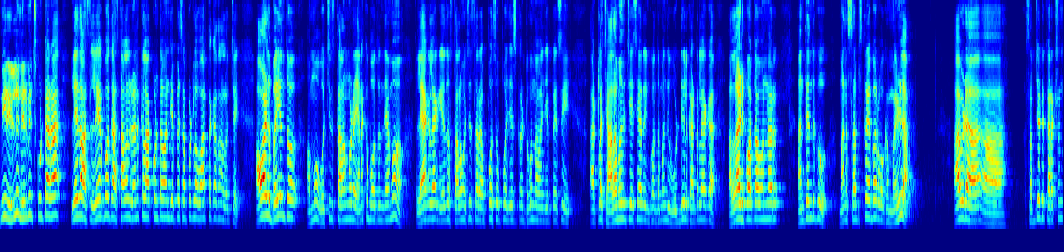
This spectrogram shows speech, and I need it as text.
మీరు ఇల్లు నిర్మించుకుంటారా? లేదా అసలు లేకపోతే ఆ స్థలాలు వెనక లాక్కుంటామని చెప్పేసి అప్పట్లో వార్తా కథనాలు వచ్చాయి. వాళ్ళు భయంతో అమ్మో వచ్చిన స్థలం కూడా వెనకబోతుందేమో లేక లేక ఏదో స్థలం వచ్చింది సరే అప్పో సొప్పో చేసి కట్టుకుందామని చెప్పేసి అట్లా చాలామంది చేశారు. ఇంకొంతమంది వడ్డీలు కట్టలేక అల్లాడిపోతూ ఉన్నారు. అంతెందుకు? మన సబ్స్క్రైబర్ ఒక మహిళ. ఆవిడ సబ్జెక్టు కరెక్షన్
